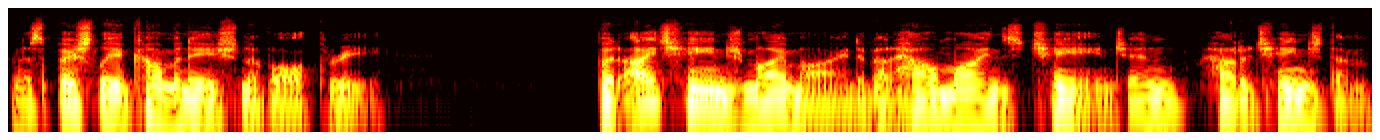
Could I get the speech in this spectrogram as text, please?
and especially a combination of all three. But I changed my mind about how minds change and how to change them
